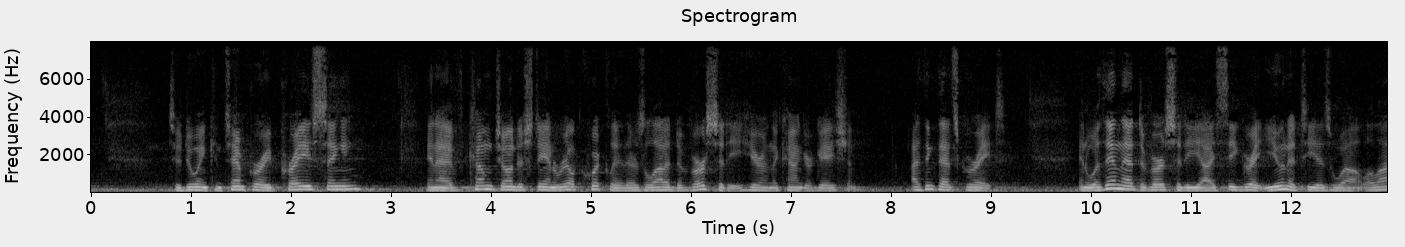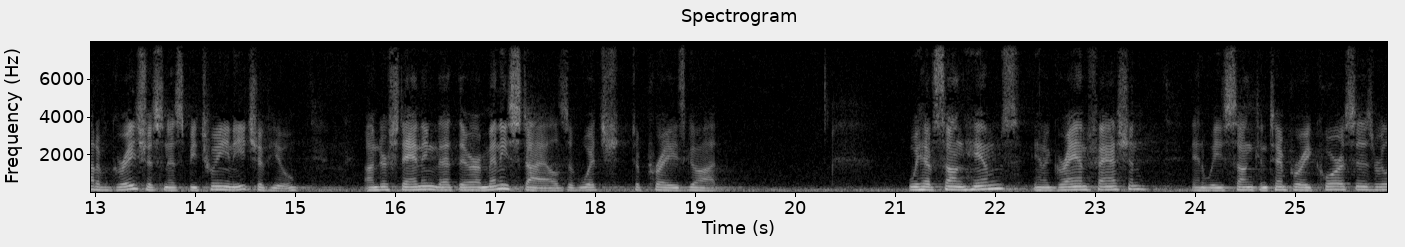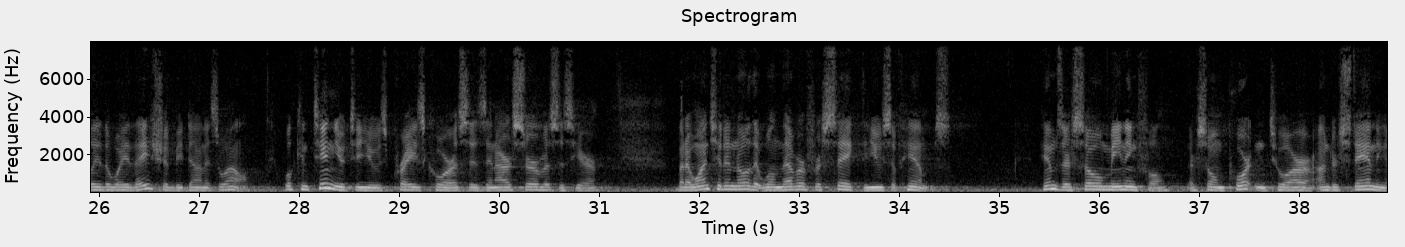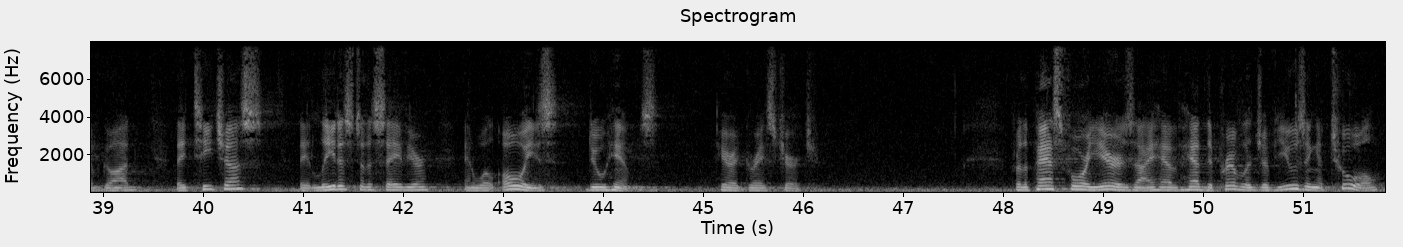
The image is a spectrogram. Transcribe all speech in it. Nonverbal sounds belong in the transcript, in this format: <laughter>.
to doing contemporary praise singing. And I've come to understand real quickly there's a lot of diversity here in the congregation. I think that's great. And within that diversity, I see great unity as well. A lot of graciousness between each of you, understanding that there are many styles of which to praise God. We have sung hymns in a grand fashion and we've sung contemporary choruses really the way they should be done as well. We'll continue to use praise choruses in our services here, but I want you to know that we'll never forsake the use of hymns. Hymns are so meaningful, they're so important to our understanding of God. They teach us, they lead us to the Savior, and we'll always do hymns here at Grace Church. For the past four years, I have had the privilege of using a tool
